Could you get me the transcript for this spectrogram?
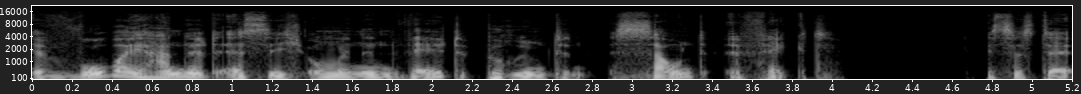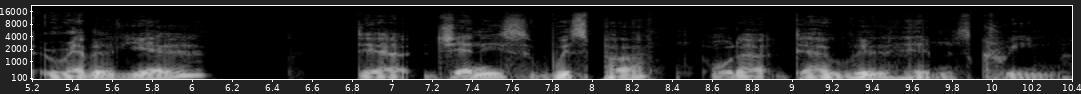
Wobei handelt es sich um einen weltberühmten Soundeffekt? Ist es der Rebel Yell, der Jenny's Whisper oder der Wilhelm Scream?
